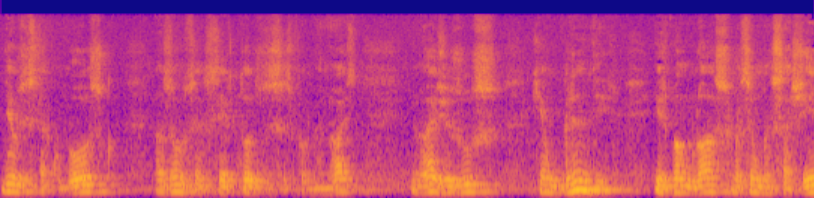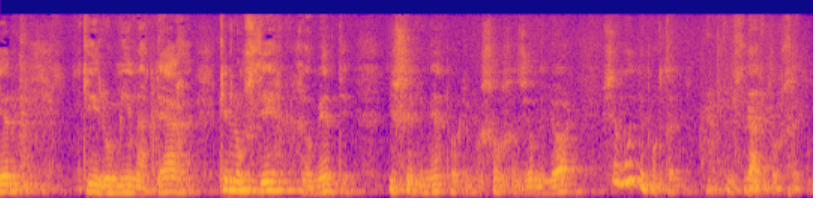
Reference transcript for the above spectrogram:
Deus está conosco, nós vamos vencer todos esses pormenores. Não é Jesus, que é um grande irmão nosso, mas é um mensageiro que ilumina a terra, que nos dê realmente discernimento para que possamos fazer o melhor. Isso é muito importante. Para vocês.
